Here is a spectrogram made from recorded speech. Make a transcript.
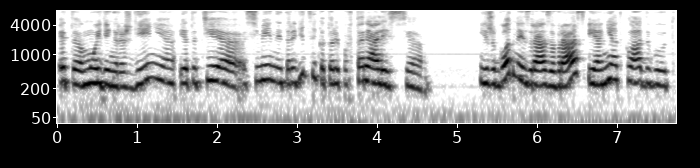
Это мой день рождения, это те семейные традиции, которые повторялись э, ежегодно из раза в раз, и они откладывают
